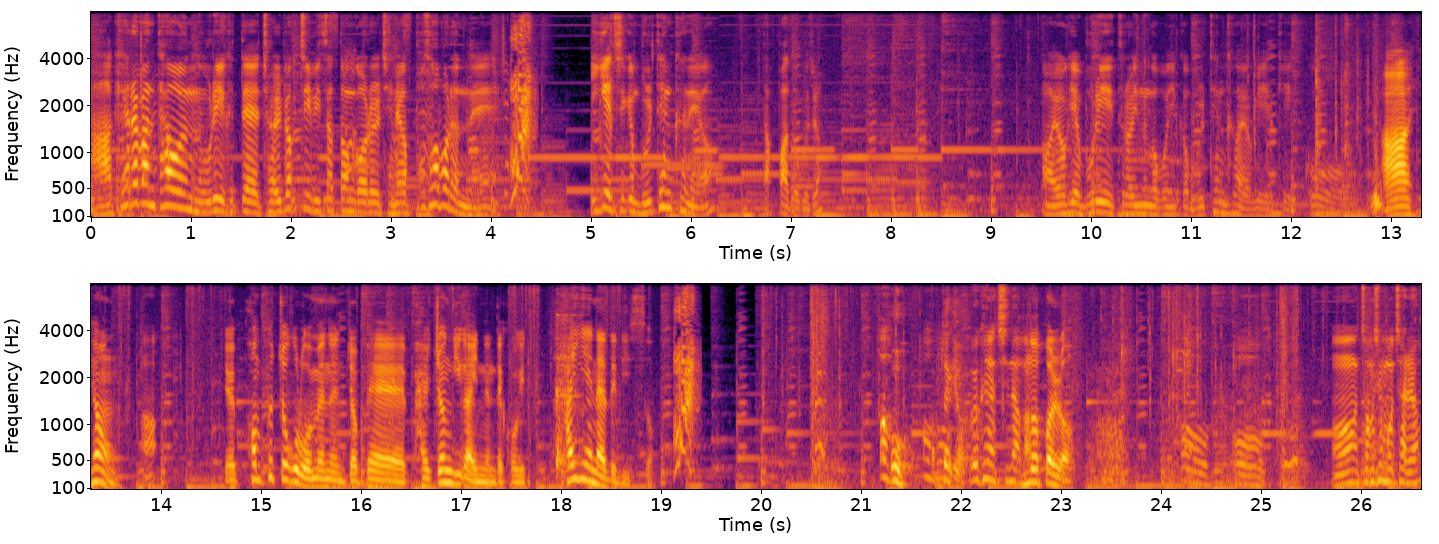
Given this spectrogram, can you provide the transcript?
아 캐러반 타운 우리 그때 절벽집 있었던 거를 쟤네가 부숴버렸네 이게 지금 물탱크네요 딱 봐도 그죠? 어 여기에 물이 들어있는 거 보니까 물탱크가 여기 이렇게 있고 아 형. 어? 여기 펌프 쪽으로 오면은 옆에 발전기가 있는데 거기 하이에나들이 있어. 어, 오, 어, 어, 깜짝이야. 왜 그냥 지나가 겁나 빨라. 어, 어, 어 정신 못 차려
